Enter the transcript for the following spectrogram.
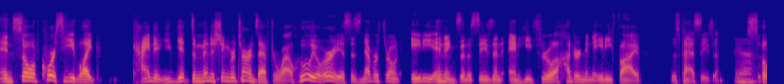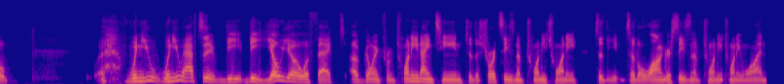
And so of course he like kind of you get diminishing returns after a while. Julio Urias has never thrown 80 innings in a season and he threw 185 this past season. Yeah. So when you when you have to the the yo-yo effect of going from 2019 to the short season of 2020 to the to the longer season of 2021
